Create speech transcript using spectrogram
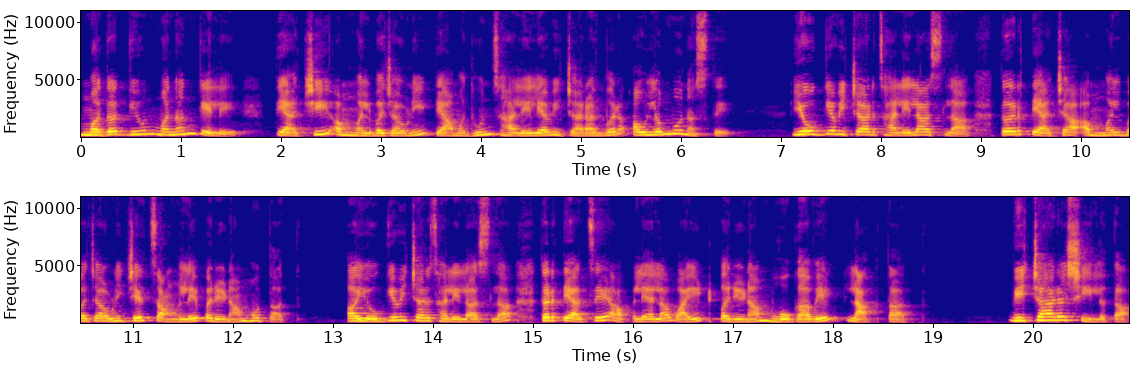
मदत घेऊन मनन केले त्याची अंमलबजावणी त्यामधून झालेल्या विचारांवर अवलंबून असते. योग्य विचार झालेला असला तर त्याच्या अंमलबजावणीचे चांगले परिणाम होतात. अयोग्य विचार झालेला असला तर त्याचे आपल्याला वाईट परिणाम भोगावे लागतात. विचारशीलता.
